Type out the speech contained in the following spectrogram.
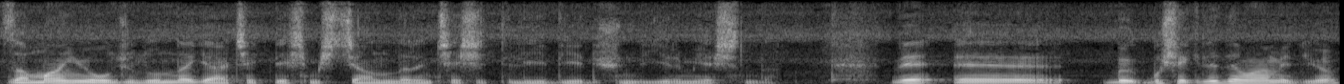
Zaman yolculuğunda gerçekleşmiş canlıların çeşitliliği diye düşündü 20 yaşında. Ve e, bu, şekilde devam ediyor.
